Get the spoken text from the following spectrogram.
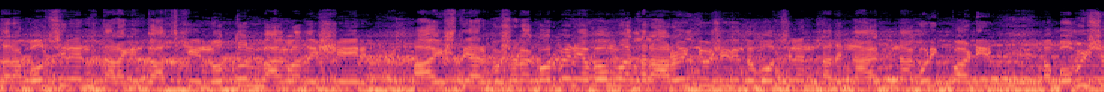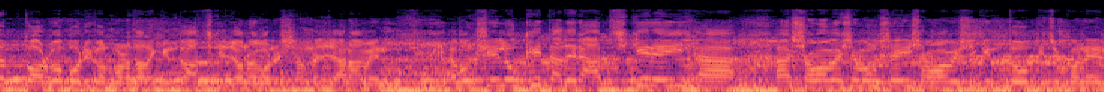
তারা বলছিলেন তারা কিন্তু আজকে নতুন বাংলাদেশের ইশতেহার ঘোষণা করবেন এবং তারা আরও একটি বিষয় কিন্তু বলছিলেন তাদের নাগ- নাগরিক পার্টির ভবিষ্যৎ কর্ম পরিকল্পনা তারা কিন্তু আজকে জনগণের সামনে জানাবেন। এবং সেই লক্ষ্যেই তাদের আজকের এই সমাবেশ এবং সেই সমাবেশে কিন্তু কিছুক্ষণের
